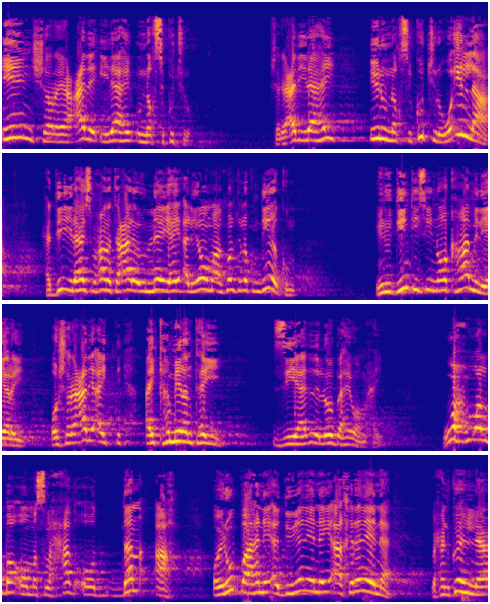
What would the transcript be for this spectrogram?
in shareecada ilaahay uu naqsi ku jiro. Shareecada ilaahay inuu naqsi ku jiro wailaa haddii ilaahay subxana wa tacaala uu leeyahay alyowma akmaltu lakum diinakum inuu diintiisii noo kaamil yeelay oo shareecadii ay kamilantay ziyaadada loo baahanya waa maxay? Wax walba oo maslaxad oo dan ah oynu u baahanay adduunyadeenna iyo aakhiradeenna waxaynu ka helnaa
